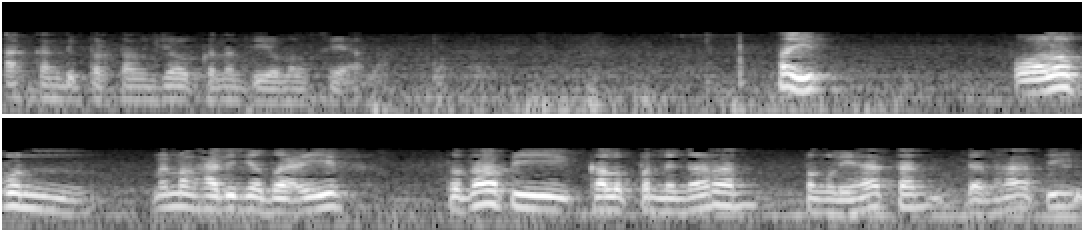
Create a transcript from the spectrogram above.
akan dipertanggungjawabkan nanti yaumul qiyamah. Baik. Walaupun memang hadisnya dhaif, tetapi kalau pendengaran, penglihatan dan hati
